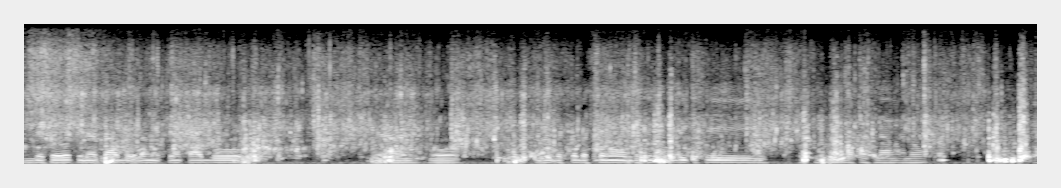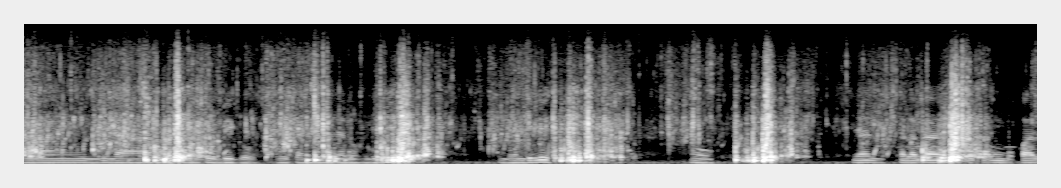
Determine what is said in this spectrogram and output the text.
Hindi so, tinatabo lang, tinatabo. Yan, o. Hindi basta-basta mo yung tubig kasi hindi lakas ng ano, ang ginagawa ng tubig o. Kita nyo naman ano, bilis. Sobrang bilis. Oh. Yan, talaga yung bukal.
